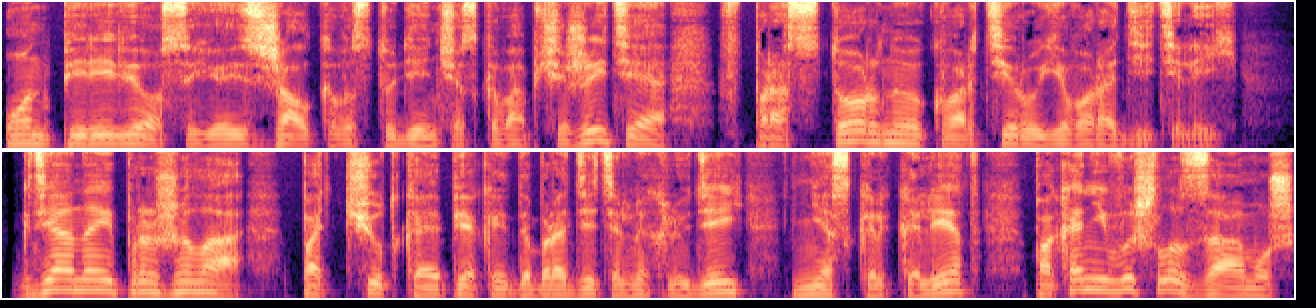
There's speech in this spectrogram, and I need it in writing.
он перевез ее из жалкого студенческого общежития в просторную квартиру его родителей — где она и прожила под чуткой опекой добродетельных людей несколько лет, пока не вышла замуж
